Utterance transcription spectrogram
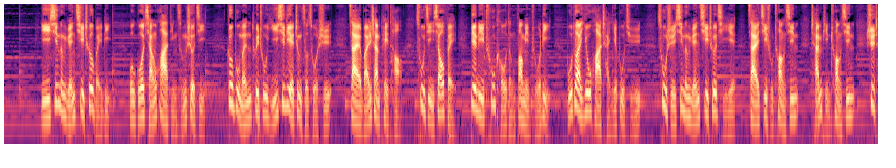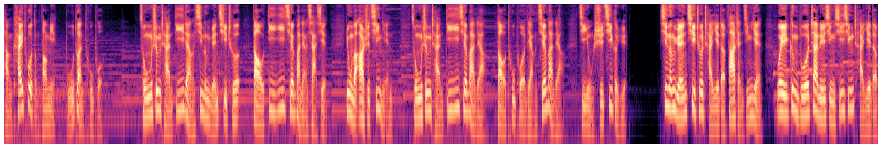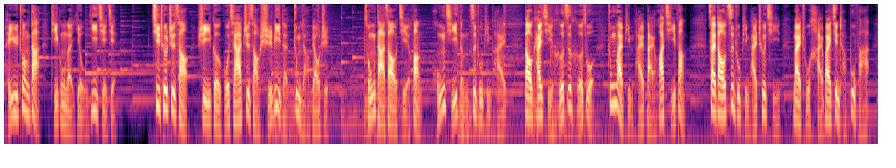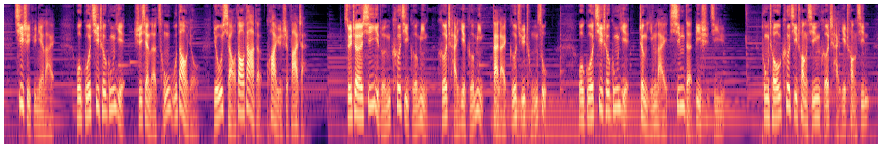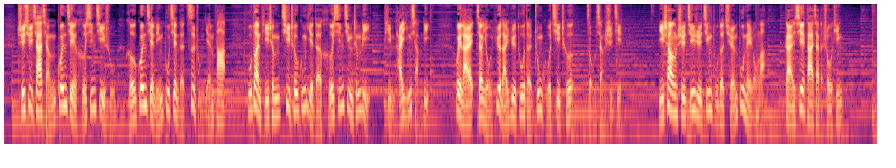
以新能源汽车为例，我国强化顶层设计。各部门推出一系列政策措施，在完善配套、促进消费、便利出口等方面着力，不断优化产业布局，促使新能源汽车企业在技术创新、产品创新、市场开拓等方面不断突破。从生产第一辆新能源汽车到第一千万辆下线，用了二十七年；从生产第一千万辆到突破两千万辆，仅用十七个月。新能源汽车产业的发展经验，为更多战略性新兴产业的培育壮大提供了有益借鉴。汽车制造是一个国家制造实力的重要标志。从打造解放、红旗等自主品牌，到开启合资合作、中外品牌百花齐放，再到自主品牌车企迈出海外建厂步伐，七十余年来，我国汽车工业实现了从无到有、由小到大的跨越式发展。随着新一轮科技革命和产业革命带来格局重塑，我国汽车工业正迎来新的历史机遇。统筹科技创新和产业创新，持续加强关键核心技术和关键零部件的自主研发，不断提升汽车工业的核心竞争力、品牌影响力，未来将有越来越多的中国汽车走向世界。以上是今日精读的全部内容了，感谢大家的收听。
